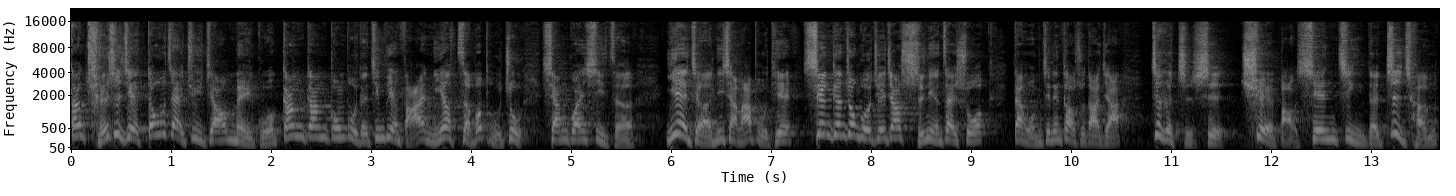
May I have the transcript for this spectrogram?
当全世界都在聚焦美国刚刚公布的晶片法案，你要怎么补助相关细则？业者你想拿补贴，先跟中国绝交十年再说。但我们今天告诉大家，这个只是确保先进的制程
